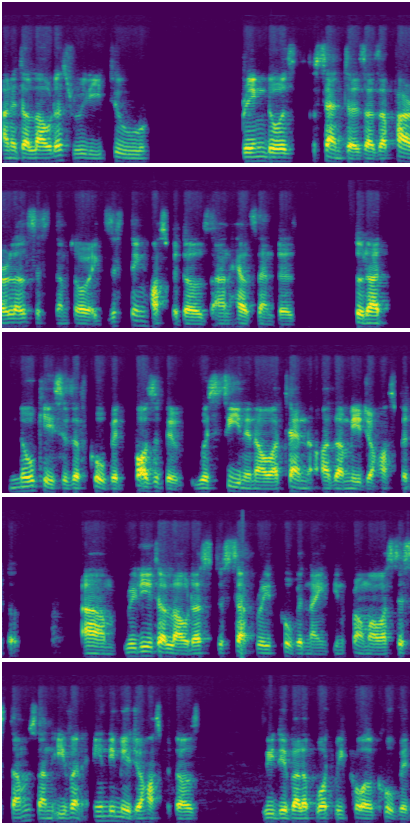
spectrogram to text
And it allowed us really to bring those centers as a parallel system to our existing hospitals and health centers so that no cases of COVID positive were seen in our 10 other major hospitals. Um, really, it allowed us to separate COVID 19 from our systems. And even in the major hospitals, we developed what we call COVID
